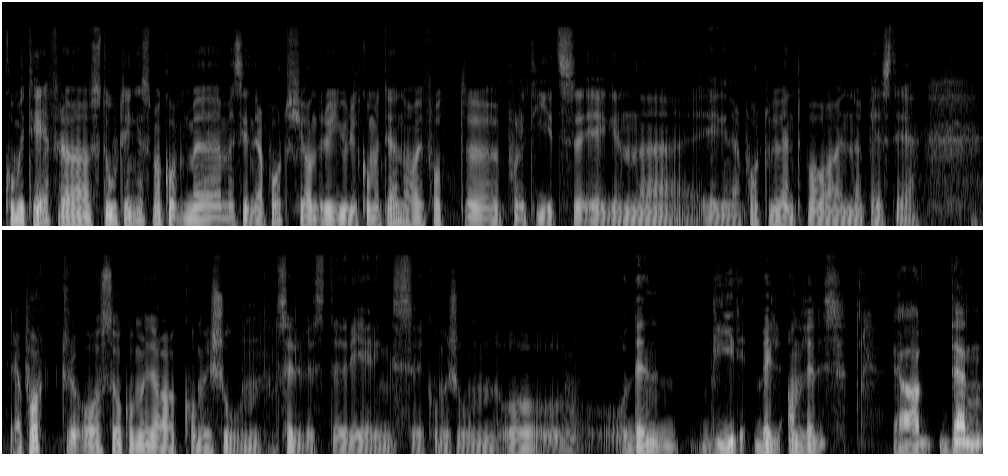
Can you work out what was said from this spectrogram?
komité fra Stortinget som har kommet med, med sin rapport. 22. juli-komiteen har vi fått politiets egen, egen rapport. Vi venter på en PST-rapport rapport, og så kommer da kommisjonen, selveste regjeringskommisjonen. Og, og den blir vel annerledes? Ja, den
